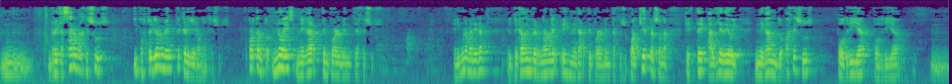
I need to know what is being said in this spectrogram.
mm, rechazaron a Jesús y posteriormente creyeron en Jesús. Por tanto, no es negar temporalmente a Jesús. En ninguna manera el pecado imperdonable es negar temporalmente a Jesús. Cualquier persona que esté al día de hoy negando a Jesús podría, podría mm,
